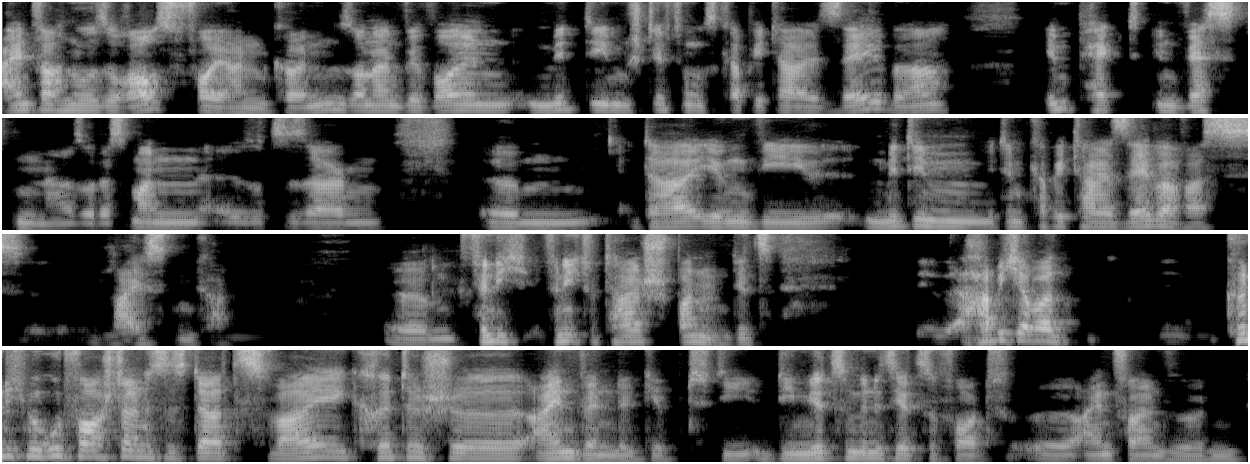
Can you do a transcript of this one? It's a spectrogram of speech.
einfach nur so rausfeuern können, sondern wir wollen mit dem Stiftungskapital selber Impact investen, also dass man äh, sozusagen ähm, da irgendwie mit dem, mit dem Kapital selber was leisten kann. Ähm, Finde ich, find ich total spannend. Jetzt äh, habe ich aber, könnte ich mir gut vorstellen, dass es da zwei kritische Einwände gibt, die, die mir zumindest jetzt sofort äh, einfallen würden.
